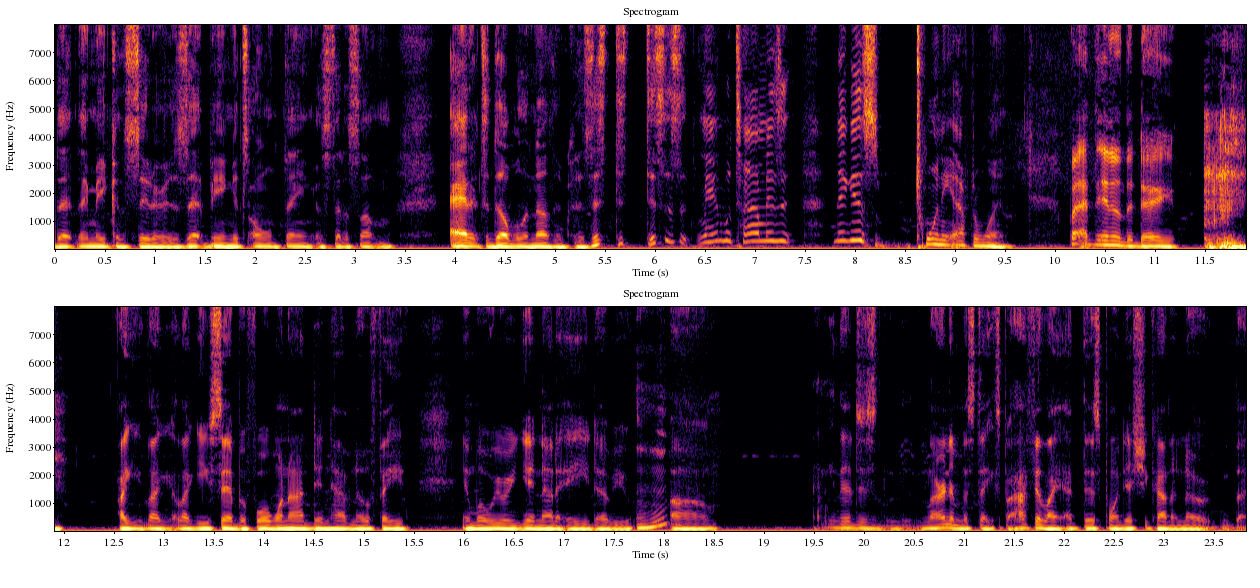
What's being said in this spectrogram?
that they may consider is that being its own thing instead of something added to double or nothing. Because this, this this is man, what time is it? Nigga, it's twenty after one. But at the end of the day, like like like you said before, when I didn't have no faith in what we were getting out of AEW, Mm-hmm. um, I mean they're just learning mistakes. But I feel like at this point they should kind of know like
